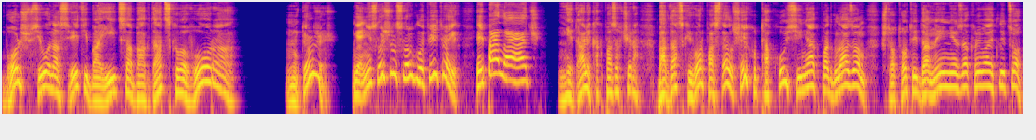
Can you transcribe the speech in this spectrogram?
больше всего на свете боится багдадского вора. Ну, ты лжешь. Я не слышал слов глупей твоих. Эй, палач! Не дали, как позавчера. Багдадский вор поставил шейху такой синяк под глазом, что тот и до ныне закрывает лицо.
